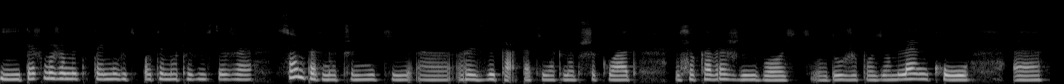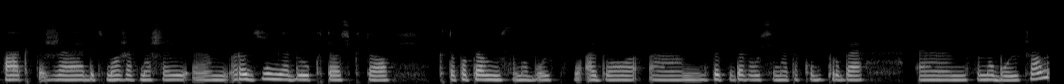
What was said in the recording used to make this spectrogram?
I też możemy tutaj mówić o tym oczywiście, że są pewne czynniki e, ryzyka, takie jak na przykład wysoka wrażliwość, duży poziom lęku, e, fakt, że być może w naszej rodzinie był ktoś, kto, kto popełnił samobójstwo albo zdecydował się na taką próbę samobójczą.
